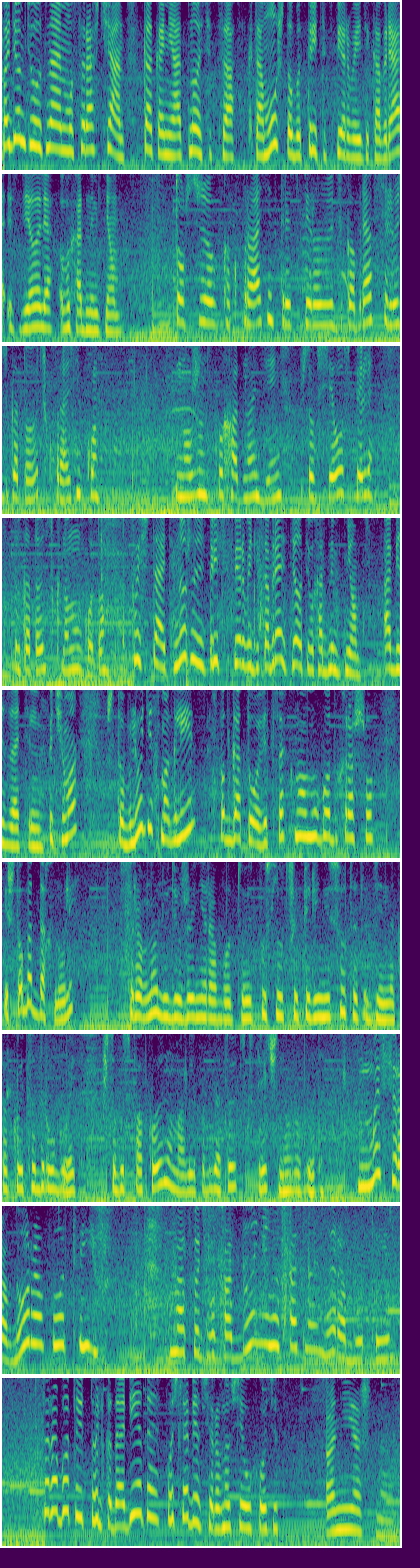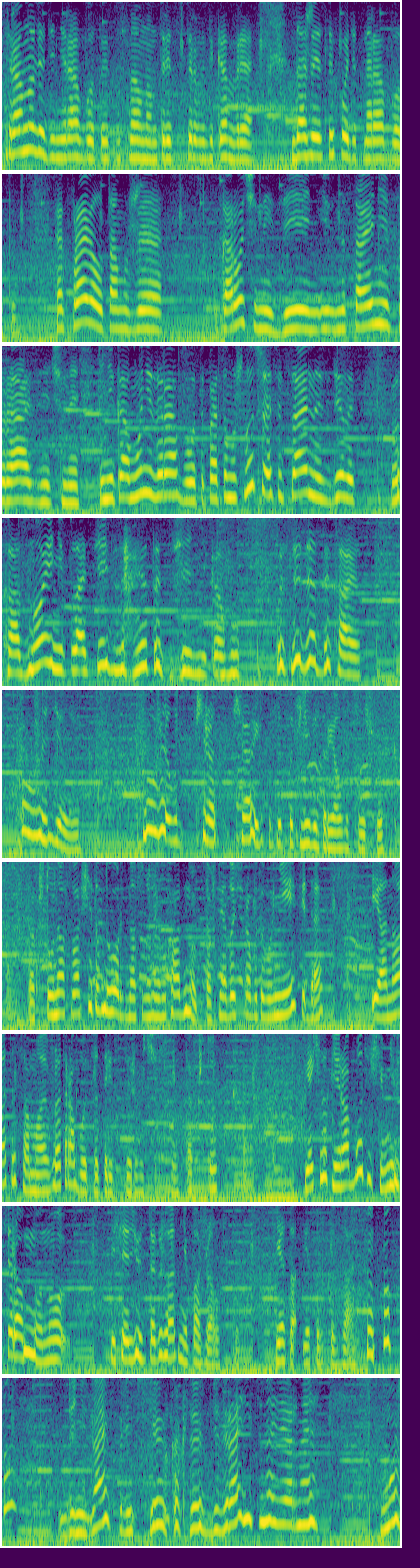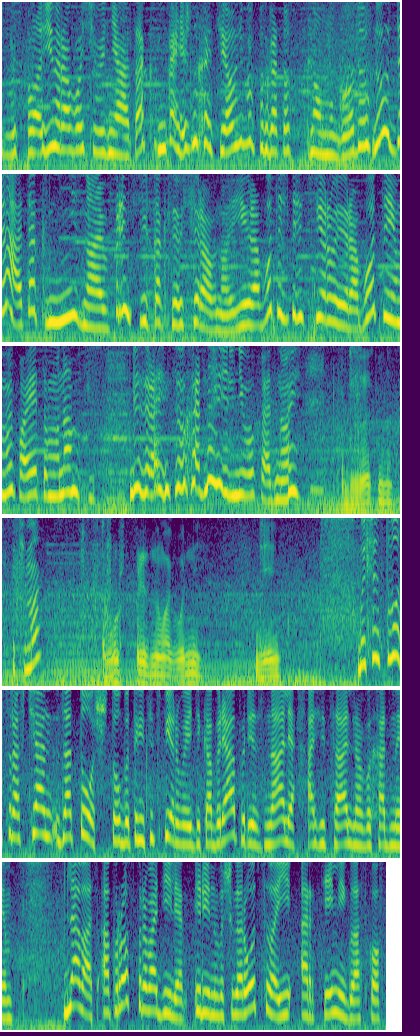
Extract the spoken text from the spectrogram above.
Пойдемте узнаем у саровчан, как они относятся к тому, чтобы 31 декабря сделали выходным днем. Тоже как праздник, 31 декабря все люди готовятся к празднику. Нужен выходной день, чтобы все успели подготовиться к Новому году. Как вы считаете, нужно ли 31 декабря сделать выходным днем? Обязательно. Почему? Чтобы люди смогли подготовиться к Новому году хорошо и чтобы отдохнули. Все равно люди уже не работают. Пусть лучше перенесут этот день на какой-то другой, чтобы спокойно могли подготовиться к встрече Нового года. Мы все равно работаем. У нас хоть выходной, не выходной, мы работаем. Кто работает только до обеда, после обеда все равно все уходят. Конечно. Все равно люди не работают в основном 31 декабря, даже если ходят на работу. Как правило, там уже укороченный день, и настроение праздничное, и никому не до работы. Поэтому уж лучше официально сделать выходной и не платить за этот день никому. Пусть люди отдыхают. Мы уже сделали. Мы уже вот вчера, вчера или после, по телевизору я уже слышала. Так что у нас вообще-то в городе у нас уже выходной, потому что у меня дочь работает в УНИЭФе, да, и она это сама уже отработает за 31 число. Так что я человек не работающий, мне все равно, но если люди так желают, мне пожалуйста. Я, за, я только за. Да не знаю, в принципе, как-то без разницы, наверное. Может быть, половина рабочего дня. А так, ну, конечно, хотелось бы подготовку к Новому году. Ну да, а так, не знаю, в принципе, как-то все равно. И работали 31 и работаем, и поэтому нам без разницы, выходной или не выходной. Обязательно. Почему? Потому что предновогодний день. Большинство саровчан за то, чтобы 31 декабря признали официально выходным. Для вас опрос проводили Ирина Вышегородцева и Артемий Глазков.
